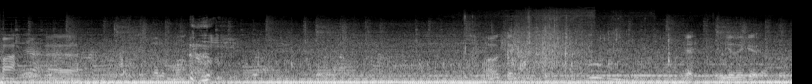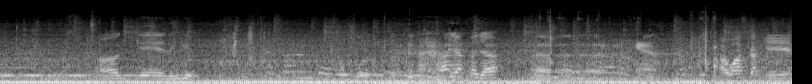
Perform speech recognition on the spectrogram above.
Ah. Uh, okay. Okay, thank you, thank you. Okay, thank you. Ayam saja. Uh, yeah. Awas kaki.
